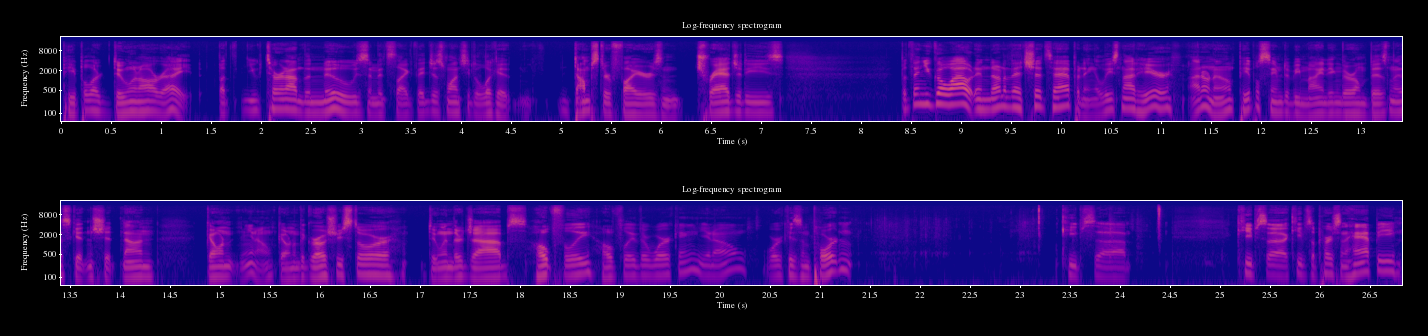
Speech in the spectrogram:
People are doing all right. But you turn on the news, and it's like they just want you to look at dumpster fires and tragedies. But then you go out, and none of that shit's happening. At least not here. I don't know. People seem to be minding their own business, getting shit done, going, you know, going to the grocery store, doing their jobs. Hopefully, hopefully they're working. You know, work is important. Keeps uh, keeps uh, keeps a person happy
